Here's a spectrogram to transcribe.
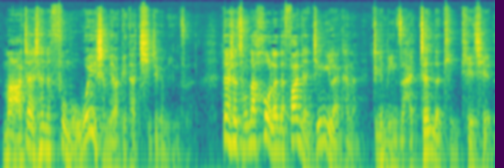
马占山的父母为什么要给他起这个名字。但是从他后来的发展经历来看呢，这个名字还真的挺贴切的。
